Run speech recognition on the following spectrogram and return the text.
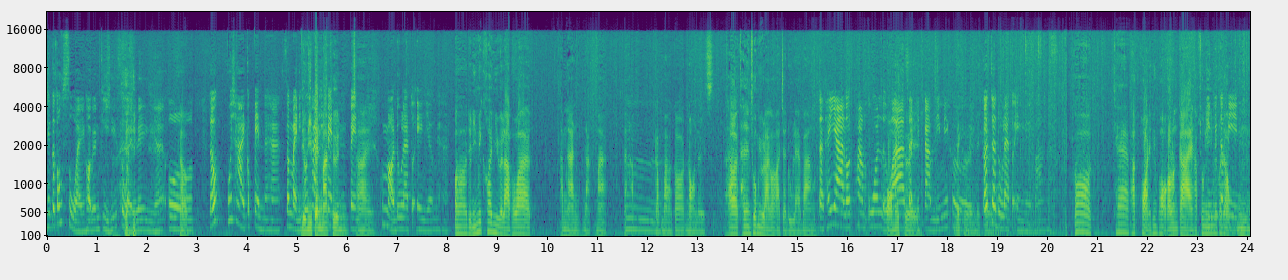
ฉันก็ต้องสวยขอเป็นผีที่สวยอะไรอย่างเงี้ยโอ้ครับแล้วผู้ชายก็เป็นนะคะ สมัยนี้เดี๋ยวนี้ผู้ชายเป็นมากขึ้นเป็นใช่ คุณหมอดูแลตัวเองเยอะไหมคะ เออเดี๋ยวนี้ไม่ค่อยมีเวลาเพราะว่าทำงานหนักมาก นะครับอืมกลับมาก็นอนเลย ถ้าถ้ายังช่วงมีเวลาก็อาจจะดูแลบ้าง แต่ถ้ายาลดความอ้วนหรืออ๋อไม่ว่าเคยศัลยกรรมนี้ไม่เคยไม่เคยไม่เคย ก็จะดูแลตัวเองยังไงบ้างคะก็แค่พักผ่อนให้เพียงพอออกกำลังกายครับ ช่วงนี้กินไม่ค่อยได้ออกวิตามินอืม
